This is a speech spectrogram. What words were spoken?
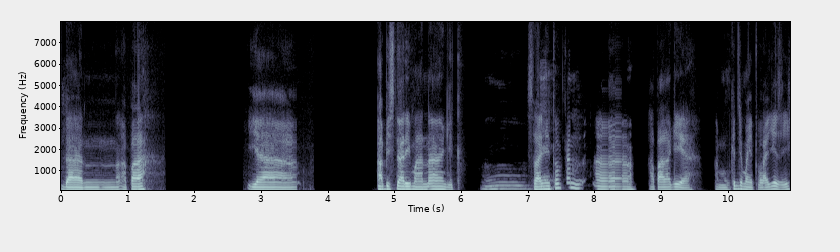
dan apa ya habis dari mana gitu. Hmm, selain itu kan uh, apalagi ya mungkin cuma itu aja sih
